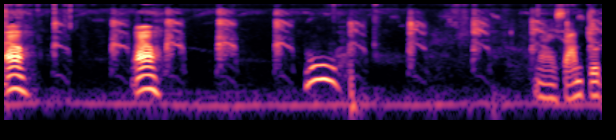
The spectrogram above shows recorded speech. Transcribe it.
เอาเอามูง่ายสามจุด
